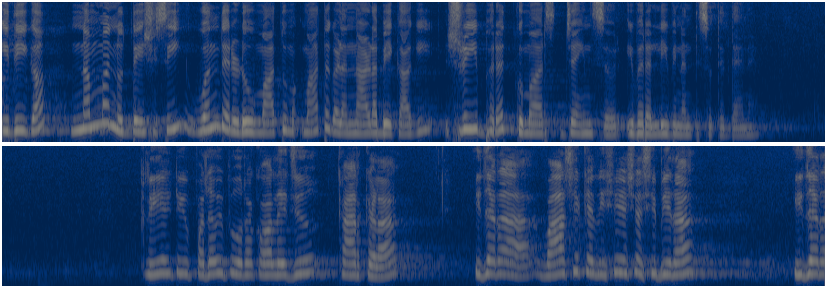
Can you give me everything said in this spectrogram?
ಇದೀಗ ನಮ್ಮನ್ನುದ್ದೇಶಿಸಿ ಒಂದೆರಡು ಮಾತು, ಮಾತುಗಳನ್ನಾಡಬೇಕಾಗಿ ಶ್ರೀ ಭರತ್ ಕುಮಾರ್ ಜೈನ್ ಸರ್ ಇವರಲ್ಲಿ ವಿನಂತಿಸುತ್ತಿದ್ದೇನೆ. ಕ್ರಿಯೇಟಿವ್ ಪದವಿ ಪೂರ್ವ ಕಾಲೇಜು ಕಾರ್ಕಳ ಇದರ ವಾರ್ಷಿಕ ವಿಶೇಷ ಶಿಬಿರ, ಇದರ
